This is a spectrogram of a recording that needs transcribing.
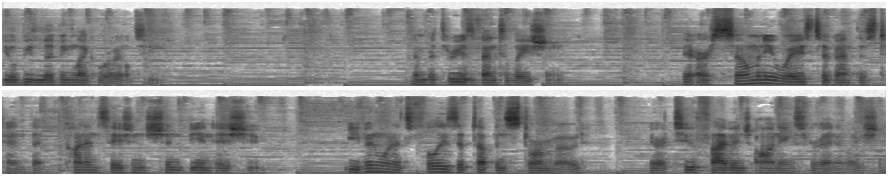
you'll be living like royalty. Number 3 is ventilation. There are so many ways to vent this tent that condensation shouldn't be an issue. Even when it's fully zipped up in storm mode, there are two 5-inch awnings for ventilation.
